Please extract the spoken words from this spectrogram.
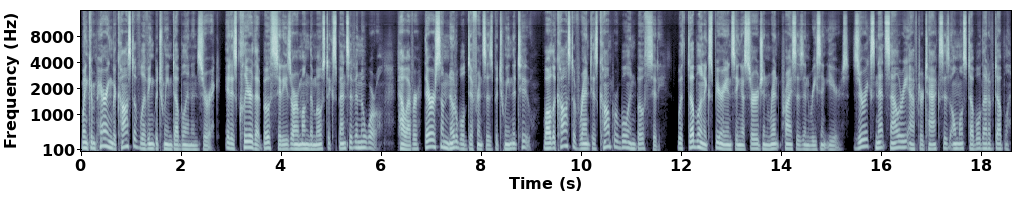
When comparing the cost of living between Dublin and Zurich, it is clear that both cities are among the most expensive in the world. However, there are some notable differences between the two. While the cost of rent is comparable in both cities, with Dublin experiencing a surge in rent prices in recent years, Zurich's net salary after tax is almost double that of Dublin.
